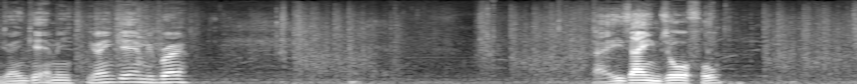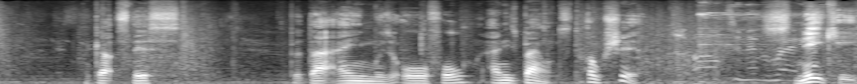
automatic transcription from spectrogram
You ain't getting me. You ain't getting me, bro. His aim's awful. Guts this. But that aim was awful. And he's bounced. Oh, shit. Sneaky.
